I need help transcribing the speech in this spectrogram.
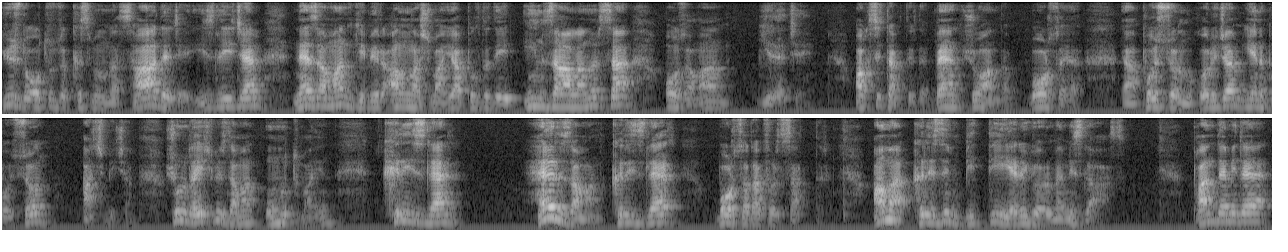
%30'luk kısmımda sadece izleyeceğim. Ne zaman ki bir anlaşma yapıldı deyip imzalanırsa o zaman gireceğim. Aksi takdirde ben şu anda borsaya yani pozisyonumu koruyacağım. Yeni pozisyon açmayacağım. Şunu da hiçbir zaman unutmayın. Krizler her zaman krizler borsada fırsattır. Ama krizin bittiği yeri görmemiz lazım. Pandemide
